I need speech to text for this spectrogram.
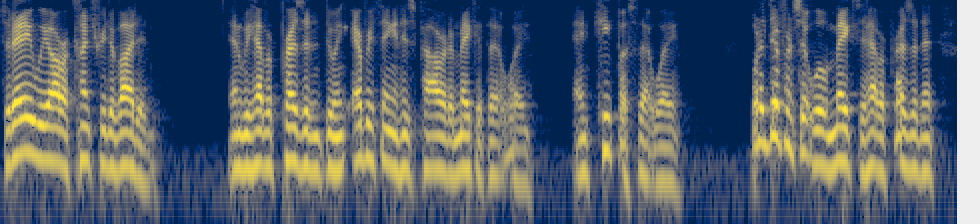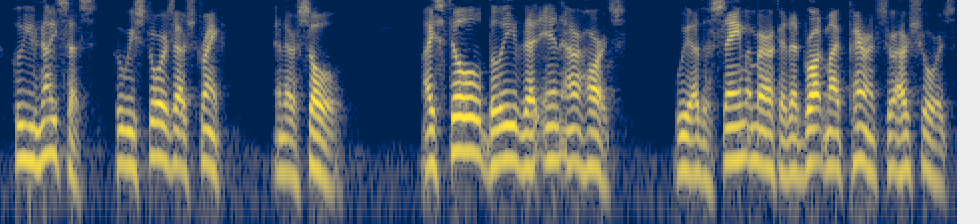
Today, we are a country divided, and we have a president doing everything in his power to make it that way and keep us that way. What a difference it will make to have a president who unites us, who restores our strength and our soul. I still believe that in our hearts, we are the same America that brought my parents to our shores,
